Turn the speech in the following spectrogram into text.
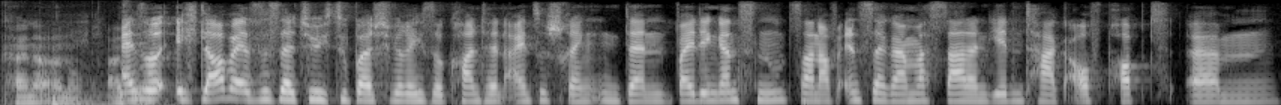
keine Ahnung. Also, also, ich glaube, es ist natürlich super schwierig, so Content einzuschränken, denn bei den ganzen Nutzern auf Instagram, was da dann jeden Tag aufpoppt, ähm,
